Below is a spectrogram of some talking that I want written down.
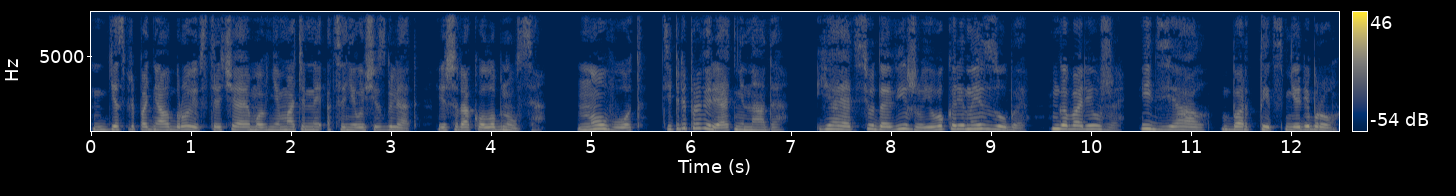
Дед приподнял брови, встречая мой внимательный оценивающий взгляд, и широко улыбнулся. «Ну вот, теперь проверять не надо. Я и отсюда вижу его коренные зубы, Говорю же, идеал, бортыц мне ребро.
